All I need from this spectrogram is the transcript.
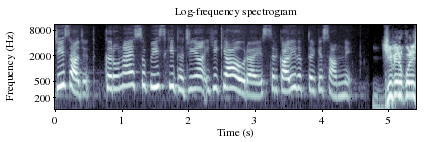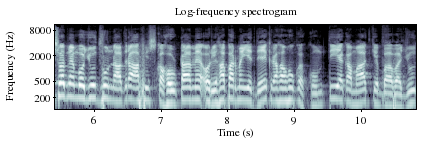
Ji Sajid, corona S O Ps की धज्जियाँ, ये क्या हो रहा है? सरकारी दफ्तर के सामने। जी बिल्कुल, इस वक्त मैं मौजूद हूँ नादरा ऑफ़िस कहोटा में और यहाँ पर मैं ये देख रहा हूँ कि हुकूमती अहकाम के बावजूद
